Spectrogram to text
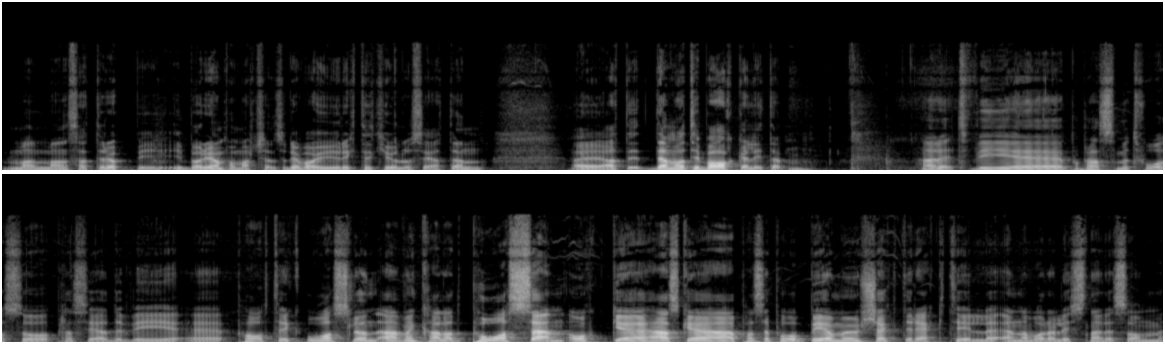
man, man satte upp i, i början på matchen. Så det var ju riktigt kul att se att den, eh, att den var tillbaka lite. Härligt. Vi, eh, på plats nummer två så placerade vi eh, Patrik Åslund, även kallad Påsen. Och eh, här ska jag passa på att be om ursäkt direkt till en av våra lyssnare som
